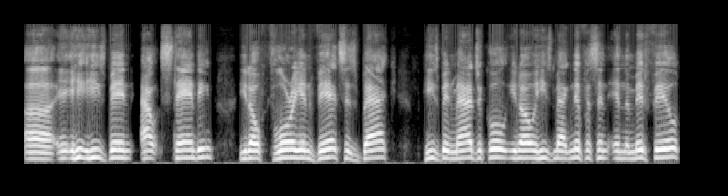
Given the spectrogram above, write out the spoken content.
Uh, he, he's been outstanding. You know, Florian Wirtz is back. He's been magical. You know, he's magnificent in the midfield.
